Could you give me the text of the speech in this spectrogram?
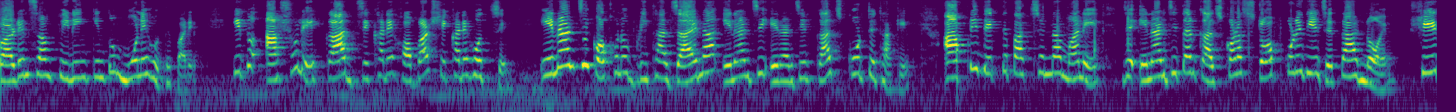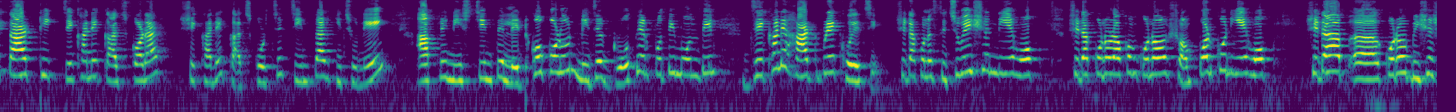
বার্ডেন সাম ফিলিং কিন্তু মনে হতে পারে। কিন্তু আসলে কাজ যেখানে হবার সেখানে হচ্ছে। এনার্জি কখনো বৃথা যায় না এনার্জি এনার্জির কাজ করতে থাকে। আপনি দেখতে পাচ্ছেন না মানে যে এনার্জি তার কাজ করা স্টপ করে দিয়েছে তা নয়। সে তার ঠিক যেখানে কাজ করার সেখানে কাজ করছে, চিন্তার কিছু নেই। আপনি নিশ্চিন্তে লেটকো করুন নিজের গ্রোথের প্রতি মন দিন। যেখানে হার্ট ব্রেক হয়েছে, সেটা কোনো সিচুয়েশন নিয়ে হোক, সেটা কোনো রকম কোনো সম্পর্ক নিয়ে হোক, সেটা কোনো বিশেষ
